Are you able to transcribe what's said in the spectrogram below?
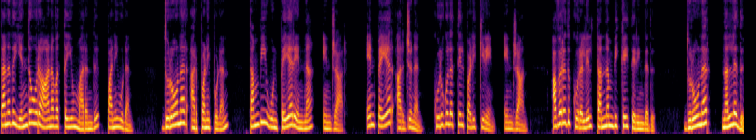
தனது எந்தவொரு ஆணவத்தையும் மறந்து பணிவுடன். துரோணர் அர்ப்பணிப்புடன் தம்பி உன் பெயர் என்ன? என்றார். என் பெயர் அர்ஜுனன் குருகுலத்தில் படிக்கிறேன் என்றான். அவரது குரலில் தன்னம்பிக்கை தெரிந்தது. துரோணர் நல்லது.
